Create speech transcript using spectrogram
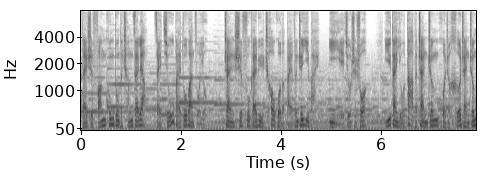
但是防空洞的承载量在九百多万左右，战时覆盖率超过了百分之一百。一也就是说，一旦有大的战争或者核战争，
